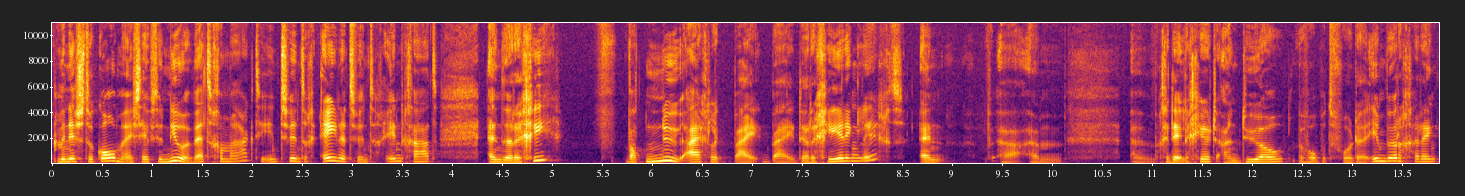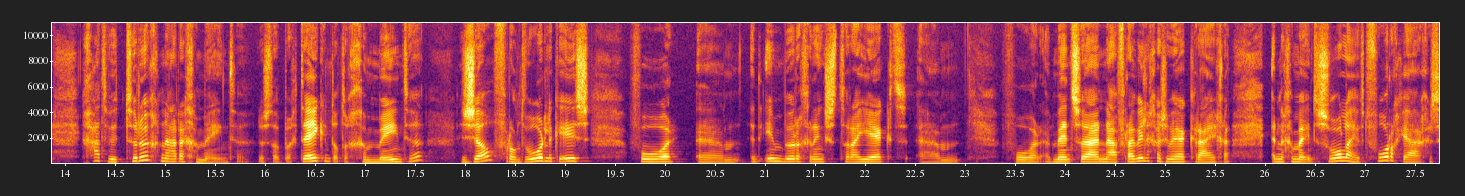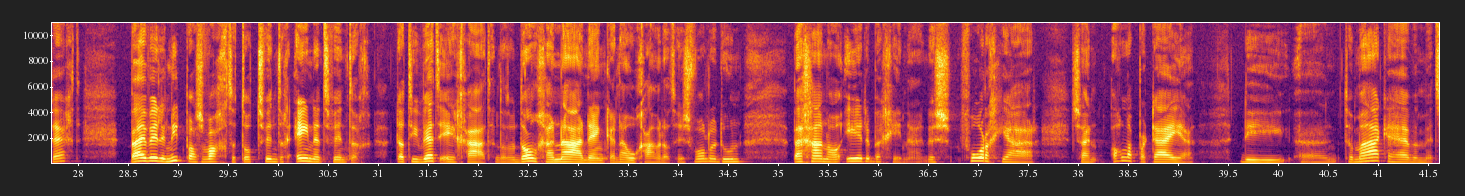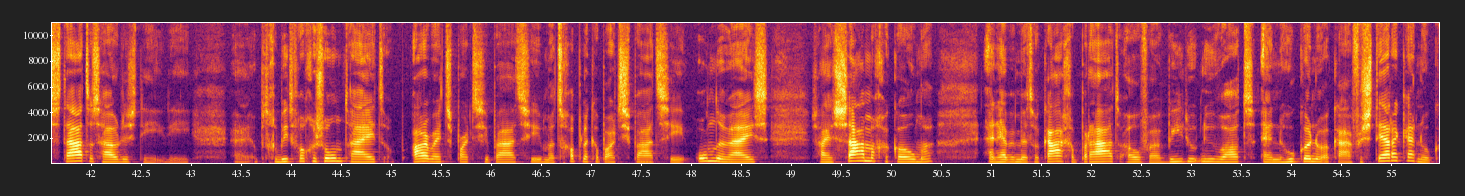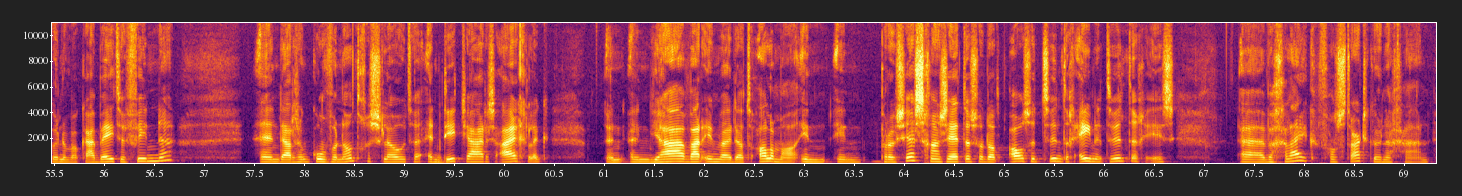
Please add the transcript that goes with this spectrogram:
Minister Koolmees heeft een nieuwe wet gemaakt die in 2021 ingaat. En de regie, wat nu eigenlijk bij, bij de regering ligt en uh, um, um, gedelegeerd aan DUO, bijvoorbeeld voor de inburgering, gaat weer terug naar de gemeente. Dus dat betekent dat de gemeente zelf verantwoordelijk is voor um, het inburgeringstraject, voor mensen naar vrijwilligerswerk krijgen. En de gemeente Zwolle heeft vorig jaar gezegd: wij willen niet pas wachten tot 2021 dat die wet ingaat en dat we dan gaan nadenken, nou hoe gaan we dat in Zwolle doen? Wij gaan al eerder beginnen. Dus vorig jaar zijn alle partijen die uh, te maken hebben met statushouders, die, die uh, op het gebied van gezondheid, op arbeidsparticipatie, maatschappelijke participatie, onderwijs, zijn samengekomen en hebben met elkaar gepraat over wie doet nu wat en hoe kunnen we elkaar versterken en hoe kunnen we elkaar beter vinden. En daar is een convenant gesloten. En dit jaar is eigenlijk een, een jaar waarin wij dat allemaal in, in proces gaan zetten, zodat als het 2021 is, uh, we gelijk van start kunnen gaan.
